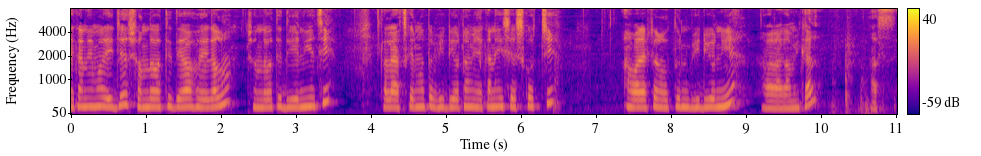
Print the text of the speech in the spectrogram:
এখানে আমার এই যে সন্ধ্যাবাতি দেওয়া হয়ে গেল, সন্ধ্যাবাতি দিয়ে নিয়েছি। তাহলে আজকের মতো ভিডিওটা আমি এখানেই শেষ করছি। আবার একটা নতুন ভিডিও নিয়ে আবার আগামীকাল আসছি।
